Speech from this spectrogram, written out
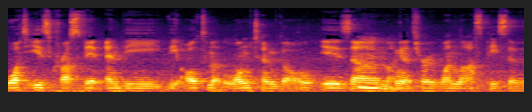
what is CrossFit and the the ultimate long term goal is um, Hmm. I'm going to throw one last piece of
